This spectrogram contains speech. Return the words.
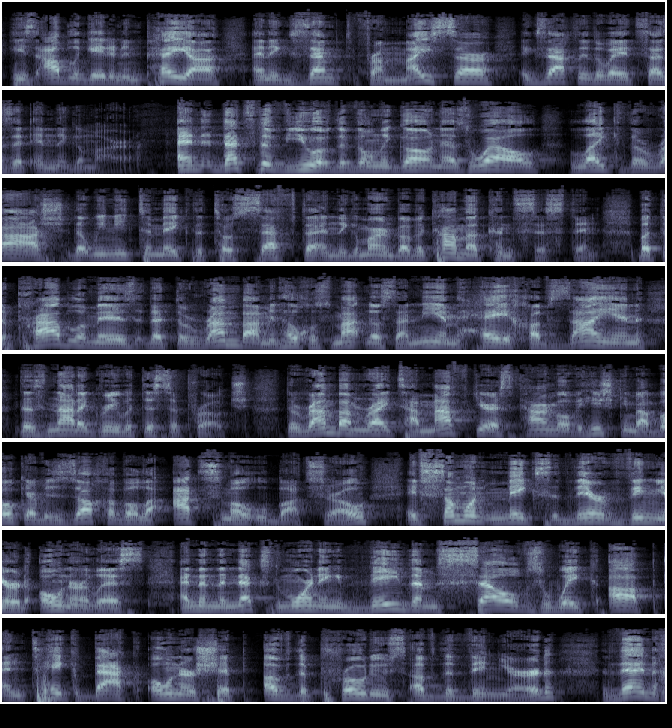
He's obligated in Peya and exempt from Meiser, exactly the way it says it in the Gemara. And that's the view of the Vilna Gaon as well, like the Rash, that we need to make the Tosefta and the Gemara and Kama consistent. But the problem is that the Rambam in Hilchus Matnos Aniyim Hey Chav Zayin does not agree with this approach. The Rambam writes, Hamafkir es karmo v'hishkim baboker v'zochabo la'atzmo ubatzro. If someone makes their vineyard ownerless, and then the next morning they themselves wake up and take back ownership of the produce of the vineyard, then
